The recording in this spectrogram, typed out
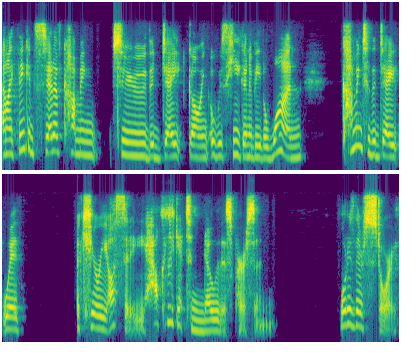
And I think instead of coming to the date going, oh, is he going to be the one? Coming to the date with a curiosity. How can I get to know this person? What is their story?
